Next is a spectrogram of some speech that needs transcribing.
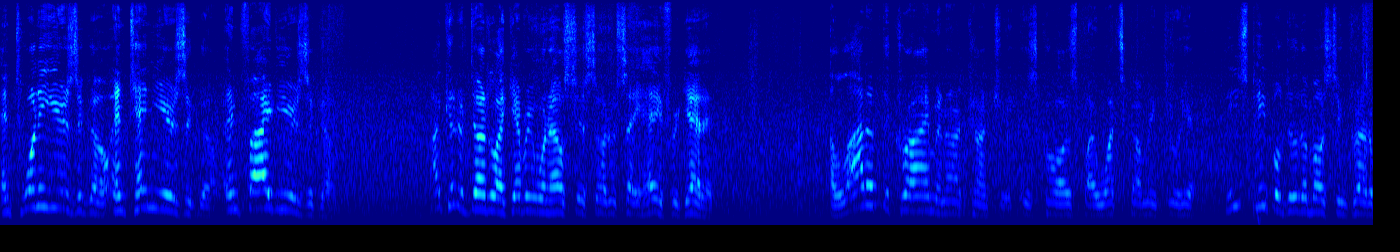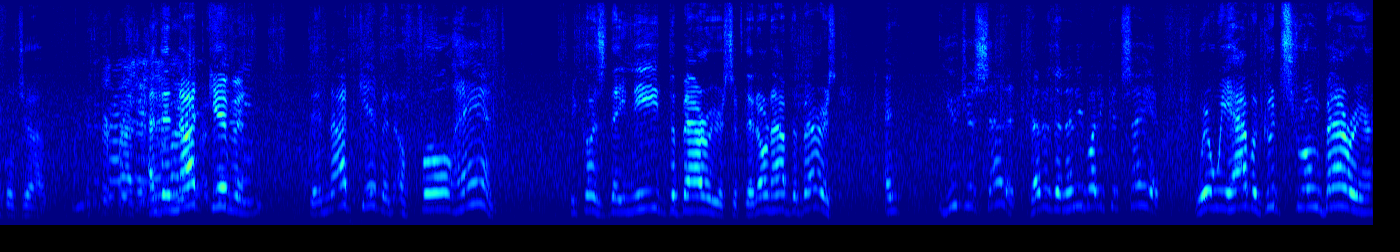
and 20 years ago, and 10 years ago, and five years ago. I could have done like everyone else, just sort of say, hey, forget it. A lot of the crime in our country is caused by what's coming through here. These people do the most incredible job. And they're not given, they're not given a full hand because they need the barriers. If they don't have the barriers, you just said it better than anybody could say it. Where we have a good, strong barrier,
